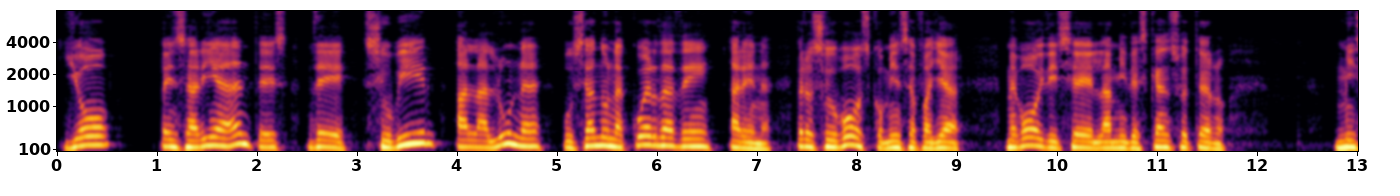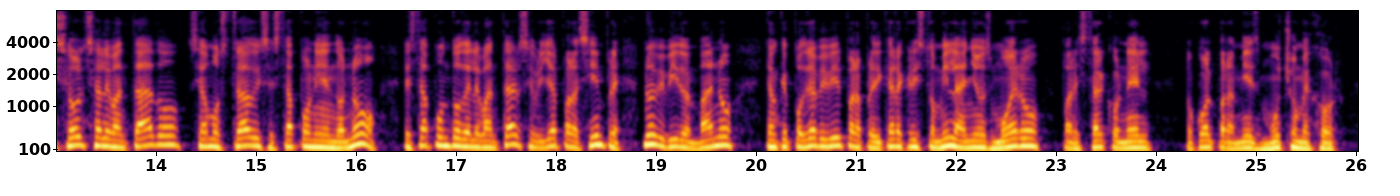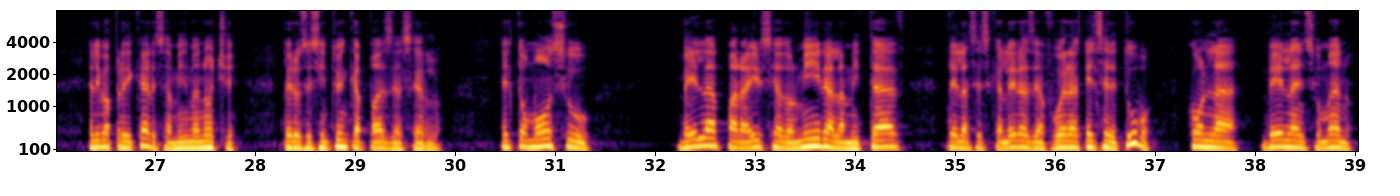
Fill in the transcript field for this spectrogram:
Yo pensaría antes de subir a la luna usando una cuerda de arena, pero su voz comienza a fallar. Me voy, dice él, a mi descanso eterno. Mi sol se ha levantado, se ha mostrado y se está poniendo. No, está a punto de levantarse y brillar para siempre. No he vivido en vano, y aunque podría vivir para predicar a Cristo mil años, muero para estar con Él, lo cual para mí es mucho mejor. Él iba a predicar esa misma noche, pero se sintió incapaz de hacerlo. Él tomó su vela para irse a dormir a la mitad de las escaleras de afuera. Él se detuvo con la vela en su mano.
